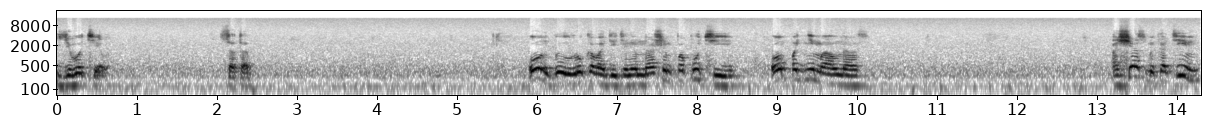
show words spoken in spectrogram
его тело. Сатан. Он был руководителем нашим по пути. Он поднимал нас. А сейчас мы хотим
